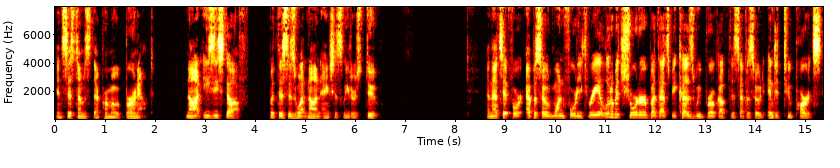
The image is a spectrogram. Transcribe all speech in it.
in systems that promote burnout. Not easy stuff, but this is what non-anxious leaders do. And that's it for episode 143. A little bit shorter, but that's because we broke up this episode into two parts.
